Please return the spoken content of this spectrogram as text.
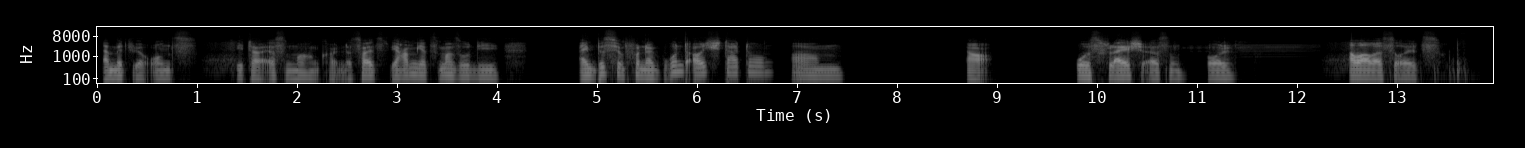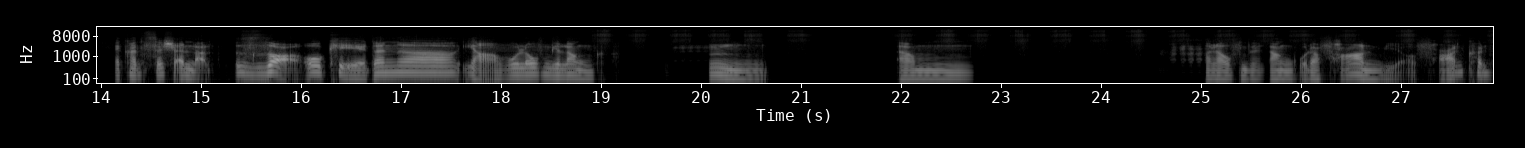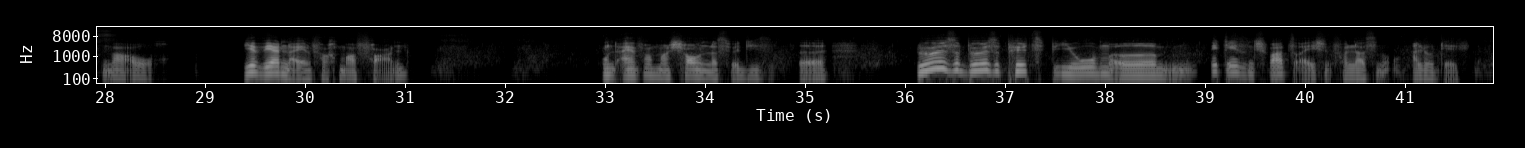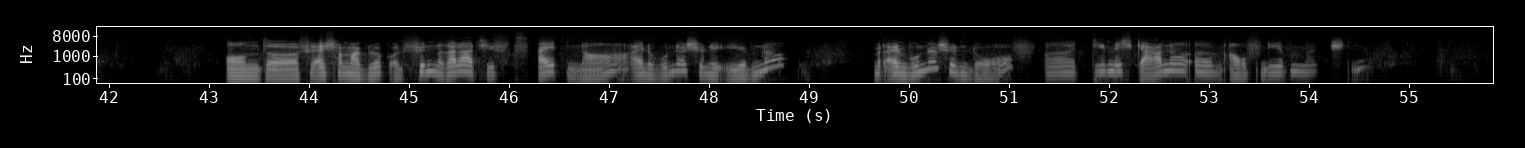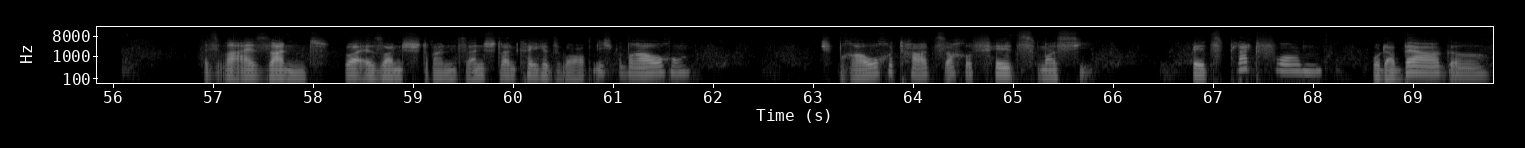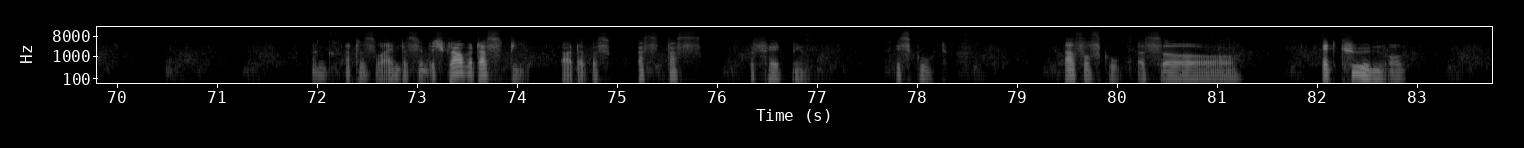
damit wir uns später Essen machen können. Das heißt, wir haben jetzt mal so die ein bisschen von der Grundausstattung. Ähm, ja, rohes Fleisch essen, voll. Aber was soll's. Er kann sich ändern. So, okay, dann, äh, ja, wo laufen wir lang? Hm. Ähm. Laufen wir lang oder fahren wir? Fahren könnten wir auch. Wir werden einfach mal fahren. Und einfach mal schauen, dass wir dieses äh, böse, böse Pilzbiom ähm, mit diesen Schwarzeichen verlassen. Oh, hallo Delphi. Und äh, vielleicht haben wir Glück und finden relativ zeitnah eine wunderschöne Ebene mit einem wunderschönen Dorf, äh, die mich gerne äh, aufnehmen möchten. Es ist überall Sand, überall Sandstrand. Sandstrand kann ich jetzt überhaupt nicht gebrauchen. Ich brauche Tatsache Felsmassiv, Felsplattformen oder Berge dann gerade so ein bisschen. Ich glaube, das, das, das gefällt mir. Ist gut. Das ist gut. Das äh, wird kühn und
